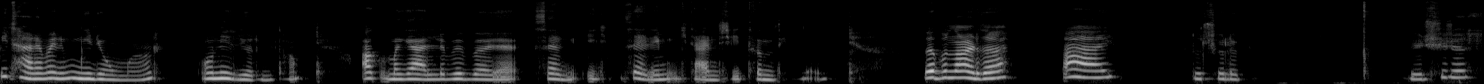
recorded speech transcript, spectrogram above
bir tane benim videom var. Onu izliyordum tam. Aklıma geldi bir böyle sevdiğim iki, sevdiğim iki tane şeyi tanıtayım dedim. Ve bunlar da bye. Dur şöyle bir. Görüşürüz.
